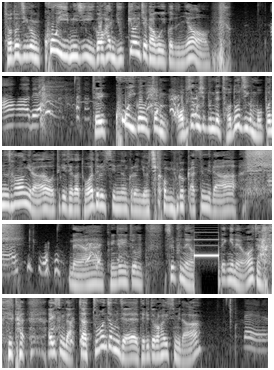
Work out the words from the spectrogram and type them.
저도 지금 코 이미지 이거 한 6개월째 가고 있거든요. 아, 네. 저희 코 이거 좀 없애고 싶은데 저도 지금 못 보는 상황이라 어떻게 제가 도와드릴 수 있는 그런 여지가 없는 것 같습니다. 네, 아, 굉장히 좀 슬프네요. 땡기네요. 자, 일단, 알겠습니다. 자, 두 번째 문제 드리도록 하겠습니다. 네.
